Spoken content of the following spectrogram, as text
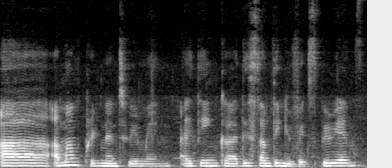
uh, among pregnant women, I think uh, this is something you've experienced,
